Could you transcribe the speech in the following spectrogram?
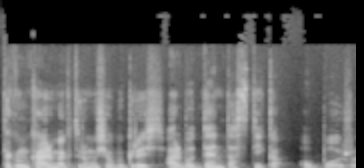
taką karmę, którą musiałby gryźć. Albo dentastika. O Boże.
